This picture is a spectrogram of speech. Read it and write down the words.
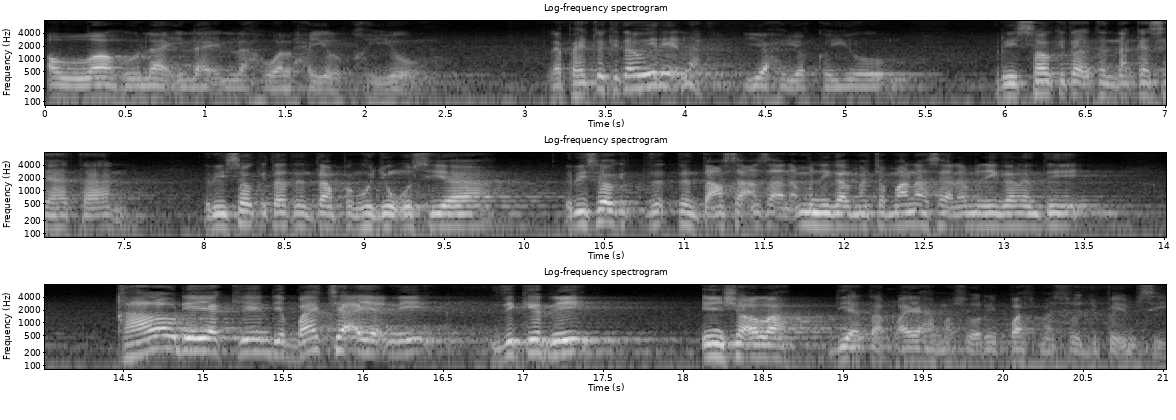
Allahu la ilaha illa huwal hayyul qayyum. Lepas itu kita wiridlah ya ya qayyum. Risau kita tentang kesehatan, risau kita tentang penghujung usia, risau kita tentang saat-saat meninggal macam mana saat meninggal nanti. Kalau dia yakin dia baca ayat ni, zikir ni, insya Allah dia tak payah masuk ripas, masuk JPMC.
